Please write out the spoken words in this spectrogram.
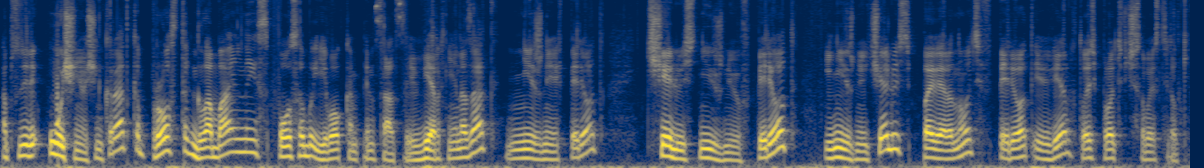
обсудили очень-очень кратко просто глобальные способы его компенсации. Верхний назад, нижний вперед, челюсть нижнюю вперед и нижнюю челюсть повернуть вперед и вверх, то есть против часовой стрелки.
